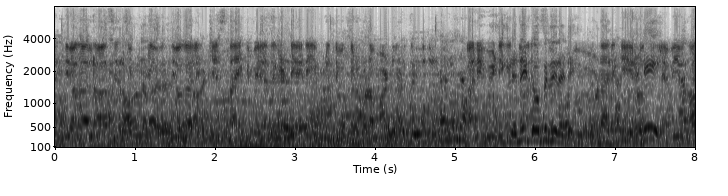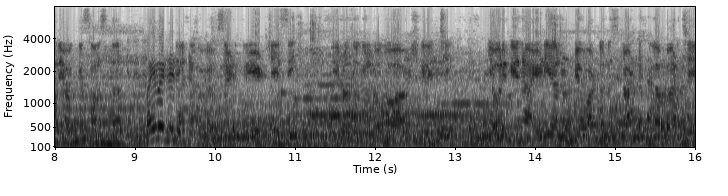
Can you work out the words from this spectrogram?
ఉద్యోగాలు ఆశించకుండా ఉద్యోగాలు ఇచ్చే స్థాయికి మీరు ఎదగండి అని ప్రతి ఒక్కరు కూడా మాట్లాడుతున్నారు. కానీ వీటికి రెడీ, టోపీ తీ, రెడీ. ఇవ్వడానికి అనే ఒక సంస్థ ఒక వెబ్సైట్ క్రియేట్ చేసి ఈ రోజు ఒక లోగో ఆవిష్కరించి ఎవరికైనా ఐడియాలు ఉంటే వాటిని స్టార్ట్అప్గా మార్చే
